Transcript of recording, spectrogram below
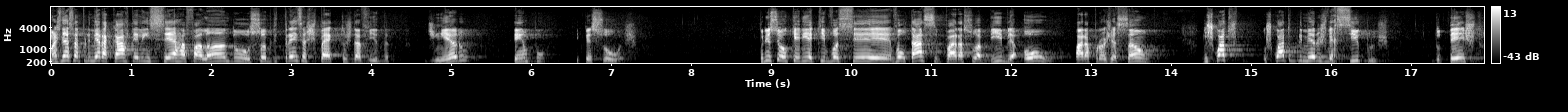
Mas nessa primeira carta ele encerra falando sobre três aspectos da vida: dinheiro, tempo e pessoas. Por isso eu queria que você voltasse para a sua Bíblia ou para a projeção dos quatro, os quatro primeiros versículos do texto,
